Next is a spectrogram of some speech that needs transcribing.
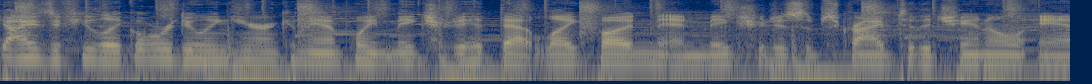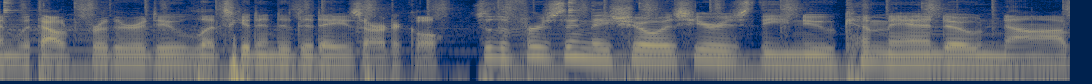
Guys, if you like what we're doing here on Command Point, make sure to hit that like button and make sure to subscribe to the channel. And without further ado, let's get into today's article. So the first thing they show us here is the new Kommando Nob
